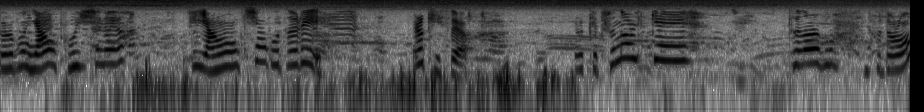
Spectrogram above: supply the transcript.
여러분 양 보이시나요? 이 양 친구들이 이렇게 있어요. 이렇게 드넓게 드넓은 구조로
